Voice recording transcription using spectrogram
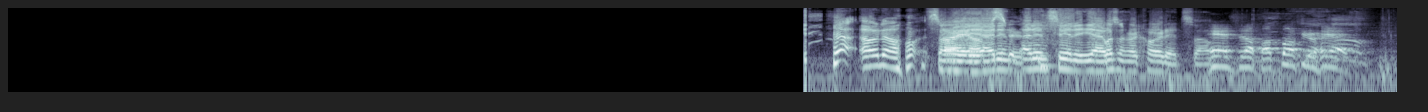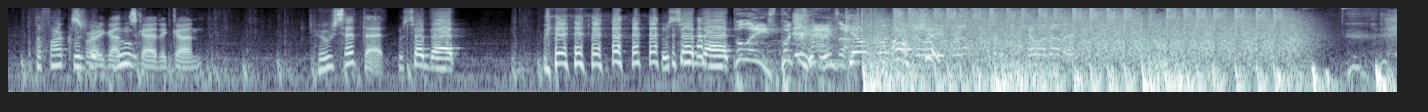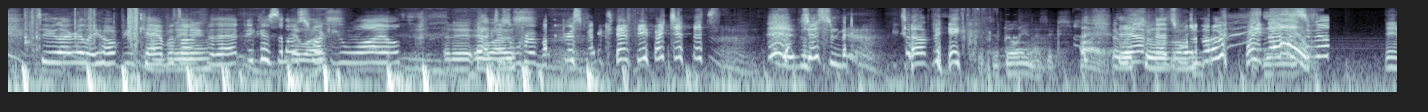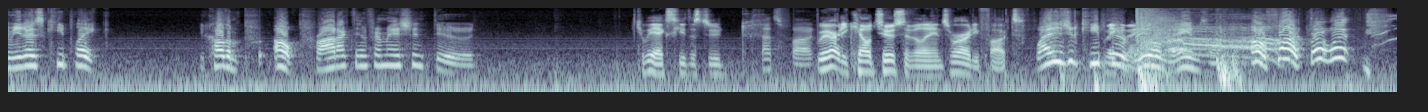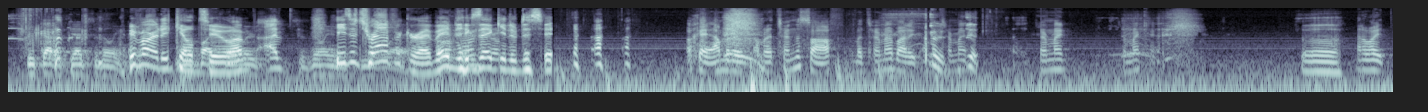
oh no! Sorry, I didn't. I didn't see it. Yeah, it wasn't recorded. So Hands up above your head. what the fuck? I Was swear to God, who, this guy had a gun. Who said that? Who said that? Who said that? Police, put your hands up! Killed one Oh, civilian, shit. we're not gonna kill another. Dude, I really hope your cam was on for that because that was, was. fucking wild. It, it, it just was. from my perspective, you were just just messed up me. The civilian has expired. Yeah, two of that's one of them. them. Wait, no! Damn, you guys keep like. You call them. Pr- oh, product information, dude. Can we execute this dude? That's fucked. We already killed two civilians. We're already fucked. Why did you keep Make their real names on? Oh fuck, bro, what? We've got a dead civilian. We've already killed two. I'm, I'm, he's a is DOA. trafficker. I made an executive decision. Okay, I'm gonna I'm gonna turn this off. I'm gonna turn my body. I'm gonna turn my turn my turn my. ca- Uh, How do I?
